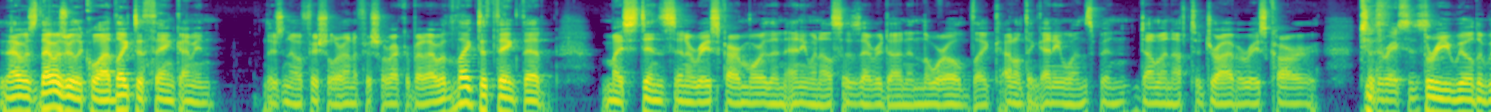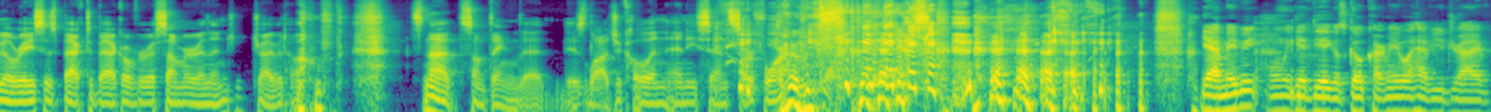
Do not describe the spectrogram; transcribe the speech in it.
that was that was really cool. I'd like to think. I mean, there's no official or unofficial record, but I would like to think that my stints in a race car more than anyone else has ever done in the world. Like, I don't think anyone's been dumb enough to drive a race car To the races. three wheel to wheel races back to back over a summer and then drive it home. it's not something that is logical in any sense or form. Yeah, maybe when we get Diego's go kart, maybe we'll have you drive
